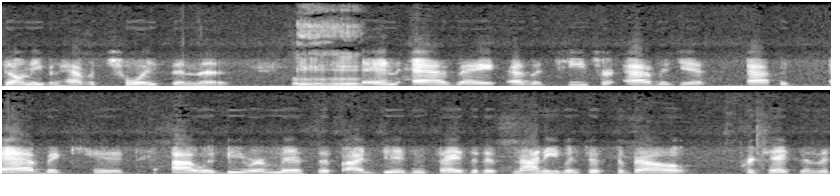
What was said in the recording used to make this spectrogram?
don't even have a choice in this. Hmm And as a as a teacher advocate, advocate, I would be remiss if I didn't say that it's not even just about protecting the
